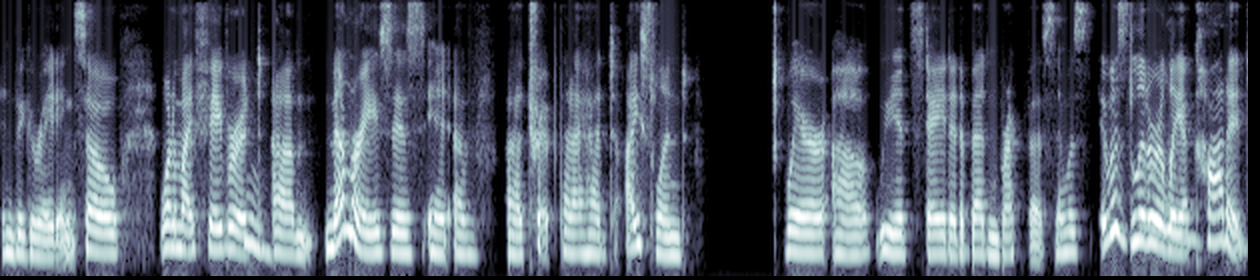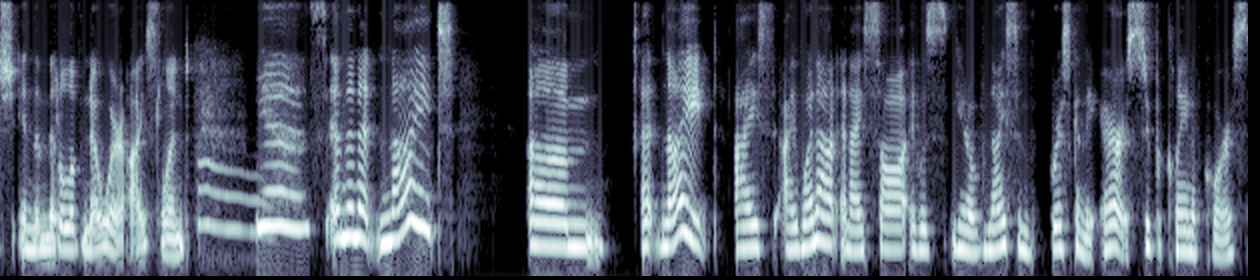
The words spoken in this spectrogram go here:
invigorating so one of my favorite mm. um, memories is in, of a trip that I had to Iceland where uh, we had stayed at a bed and breakfast. It was it was literally a cottage in the middle of nowhere, Iceland. Yes, and then at night, um, at night I I went out and I saw it was you know nice and brisk in the air is super clean, of course,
